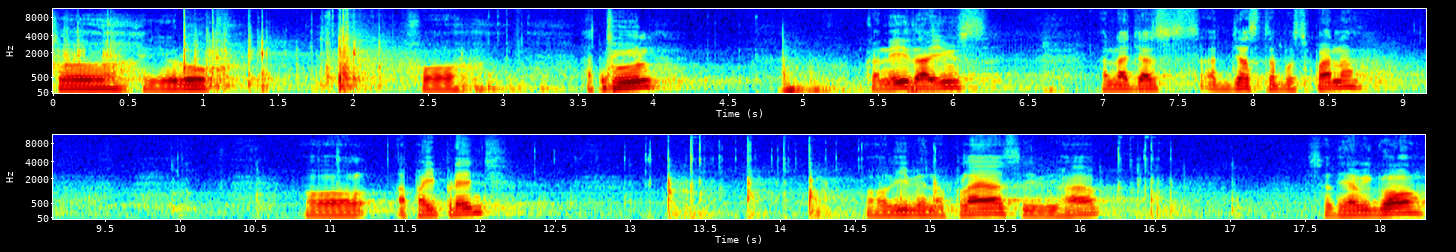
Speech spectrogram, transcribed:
So you look for a tool. You can either use an adjust, adjustable spanner or a pipe wrench or even a pliers if you have. So there we go.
